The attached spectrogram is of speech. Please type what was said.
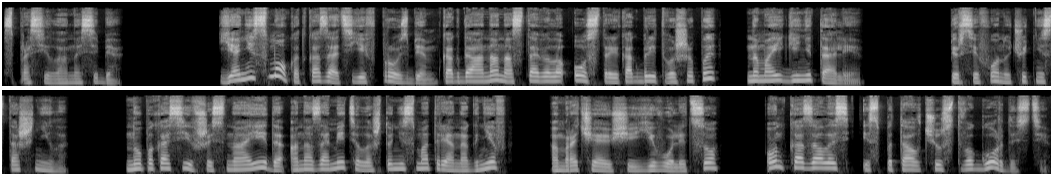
спросила она себя. Я не смог отказать ей в просьбе, когда она наставила острые, как бритва шипы, на мои гениталии. Персефону чуть не стошнило. Но, покосившись на Аида, она заметила, что, несмотря на гнев, омрачающий его лицо, он, казалось, испытал чувство гордости.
